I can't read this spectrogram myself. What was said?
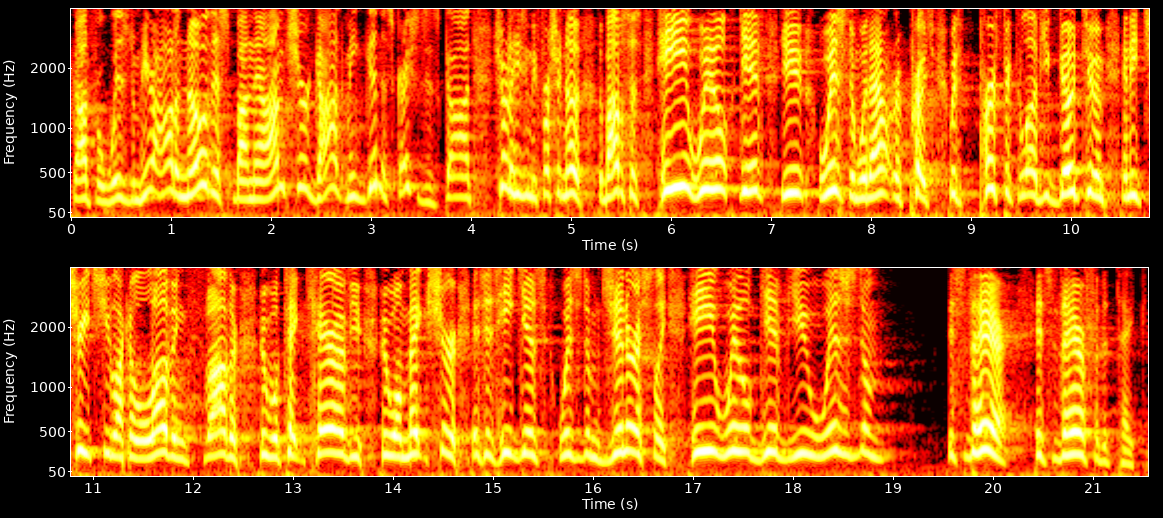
God for wisdom here. I ought to know this by now. I'm sure God, I mean, goodness gracious, it's God. Surely He's going to be frustrated. No, the Bible says He will give you wisdom without reproach. With perfect love, you go to Him and He treats you like a loving Father who will take care of you, who will make sure. It says He gives wisdom generously. He will give you wisdom. It's there, it's there for the taking.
